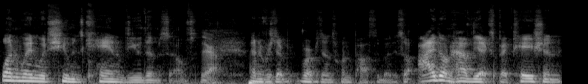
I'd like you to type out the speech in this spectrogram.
one way in which humans can view themselves Yeah. and it rep- represents one possibility. So I don't have the expectation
